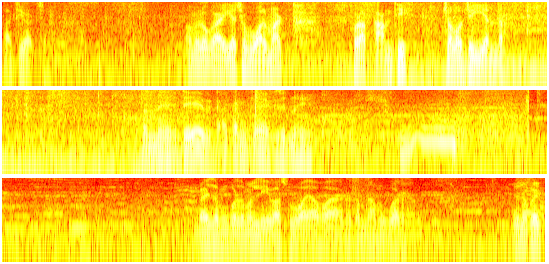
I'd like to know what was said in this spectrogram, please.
સાચી વાત છે. અમે લોકો આવી ગયા છે વોલમાર્ટ થોડા કામથી. ચલો જઈએ અંદર. અને દે કાકાને ક્યાં એક્ઝિટ નહીં. ગાઈઝ અમુક વાર તમે લેવા શું આવ્યા હોય અને તમને અમુક વાર જેનો કંઈક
